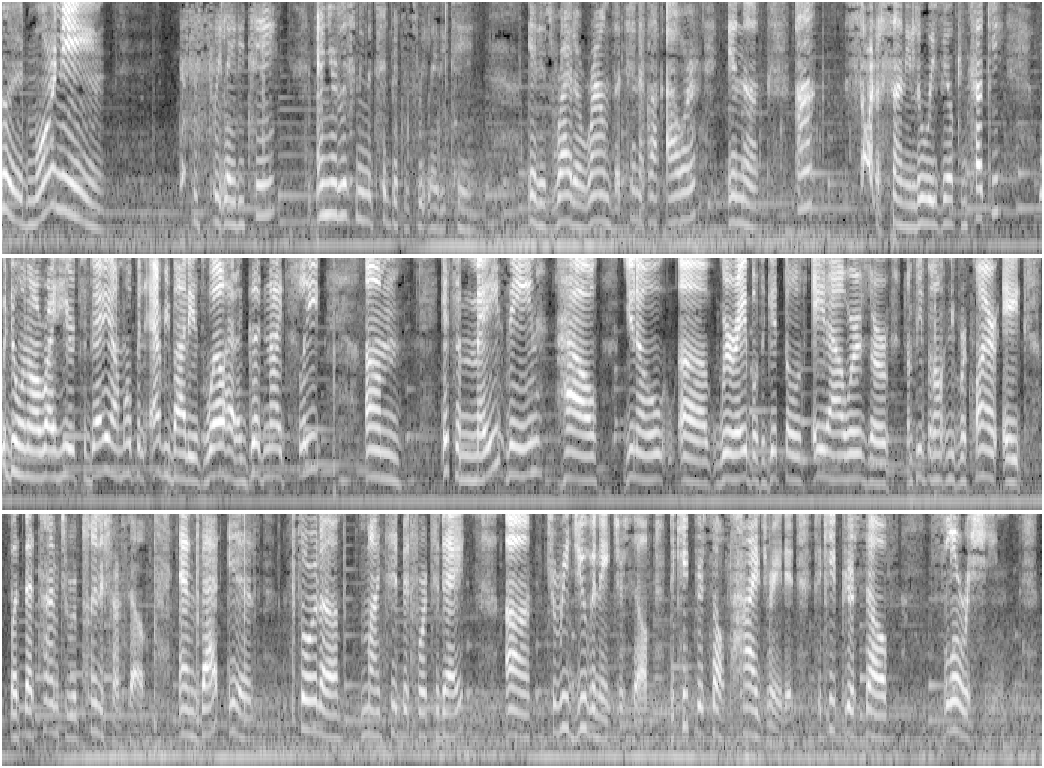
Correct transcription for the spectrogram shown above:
Good morning. This is Sweet Lady T, and you're listening to Tidbits of Sweet Lady T. It is right around the 10 o'clock hour in a uh, sort of sunny Louisville, Kentucky. We're doing all right here today. I'm hoping everybody as well had a good night's sleep. Um, it's amazing how you know uh, we're able to get those eight hours or some people don't need, require eight but that time to replenish ourselves. And that is sort of my tidbit for today uh, to rejuvenate yourself to keep yourself hydrated to keep yourself flourishing.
